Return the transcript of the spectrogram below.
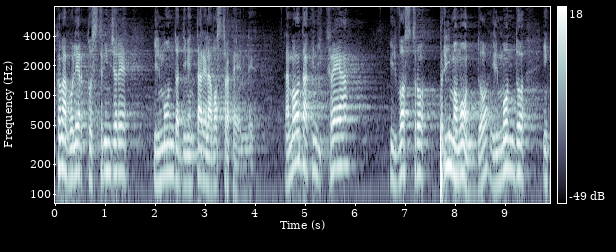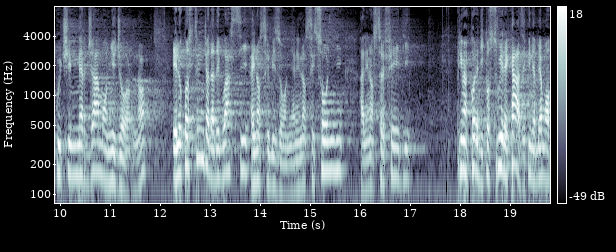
come a voler costringere il mondo a diventare la vostra pelle. La moda quindi crea il vostro primo mondo, il mondo in cui ci immergiamo ogni giorno e lo costringe ad adeguarsi ai nostri bisogni, ai nostri sogni, alle nostre fedi. Prima ancora di costruire case, quindi abbiamo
